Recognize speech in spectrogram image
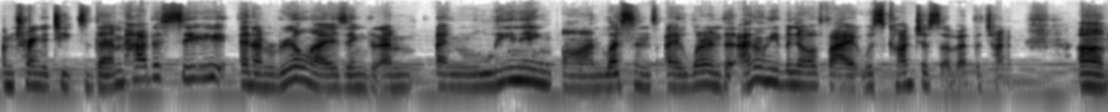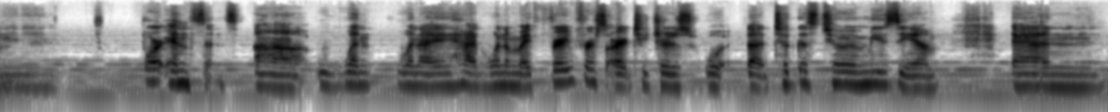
I'm trying to teach them how to see, and I'm realizing that I'm I'm leaning on lessons I learned that I don't even know if I was conscious of at the time. Um, mm. For instance, uh, when when I had one of my very first art teachers uh, took us to a museum, and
